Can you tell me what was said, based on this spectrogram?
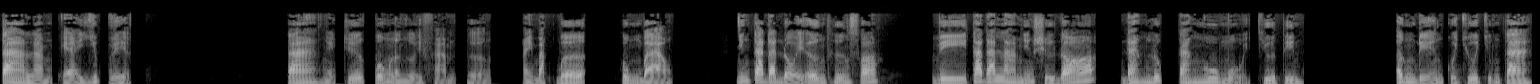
ta làm kẻ giúp việc. Ta ngày trước vốn là người phạm thượng, hay bắt bớ, hung bạo, nhưng ta đã đội ơn thương xót, vì ta đã làm những sự đó đang lúc ta ngu muội chưa tin. Ân điển của Chúa chúng ta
